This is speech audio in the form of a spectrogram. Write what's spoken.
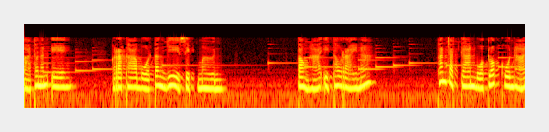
บาทเท่านั้นเอง ราคาโบสถ์ตั้งยี่สิบหมื่น ต้องหาอีกเท่าไหร่นะ ท่านจัดการบวกลบคูณหาร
